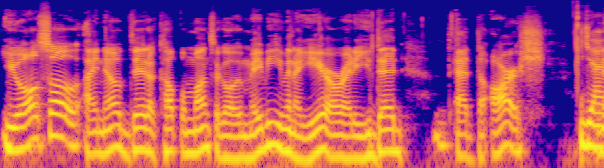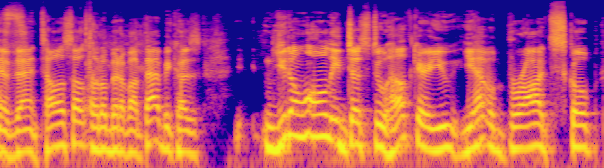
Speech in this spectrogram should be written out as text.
You also, I know, did a couple months ago, maybe even a year already. You did at the Arsht Yes. an event. Tell us a little bit about that because you don't only just do healthcare. You you have a broad scope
